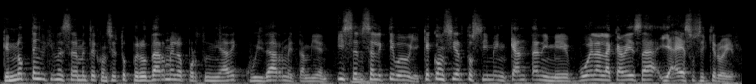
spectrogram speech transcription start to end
que no tenga que ir necesariamente al concierto, pero darme la oportunidad de cuidarme también y ser selectivo. Oye, ¿qué conciertos sí me encantan y me vuelan la cabeza y a eso sí quiero ir?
